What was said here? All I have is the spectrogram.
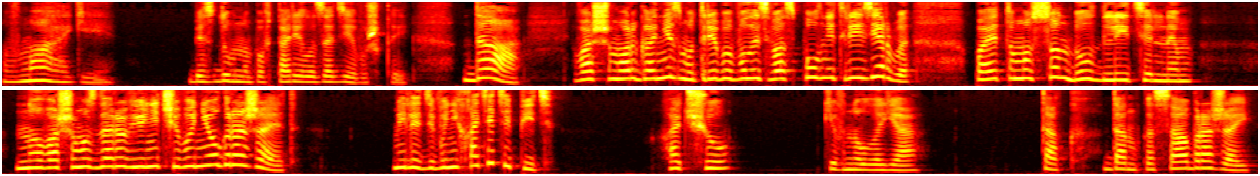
В магии, бездумно повторила за девушкой. Да, вашему организму требовалось восполнить резервы, поэтому сон был длительным. Но вашему здоровью ничего не угрожает. Миледи, вы не хотите пить? Хочу, кивнула я. Так, Данка, соображай.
